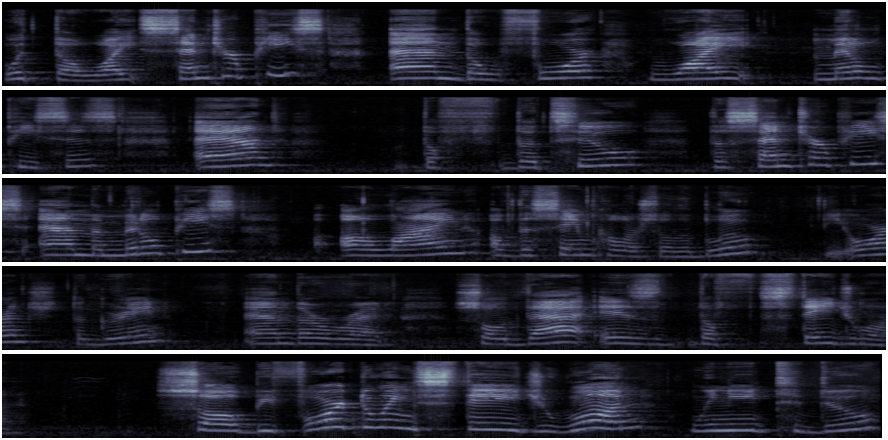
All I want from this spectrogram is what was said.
with the white centerpiece and the four white middle pieces and the, the two, the center piece and the middle piece, a line of the same color. So the blue, the orange, the green, and the red. So that is the stage one. So before doing stage one, we need to do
